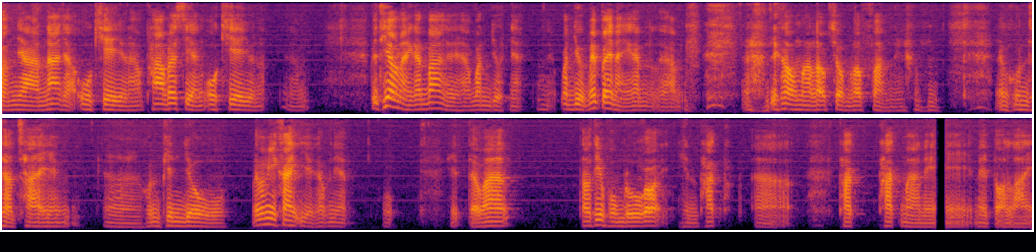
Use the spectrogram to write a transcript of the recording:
สัญญาณน่าจะโอเคอยู่นะครับ ภาพและเสียงโอเคอยู่นะไปเที่ยวไหนกันบ้างเลยครับวันหยุดเนี่ยวันหยุดไม่ไปไหนกันเลยครับที่เข้ามารับชมรับฟังเนี่ยอย่างคุณชัดชัยอย่างคุณพินโย แล้วไม่มีใครอีกครับเนี่ยเห็นแต่ว่า เท่าที่ผมรู้ก็เห็นทักทักทักมาในในตอนไลน์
